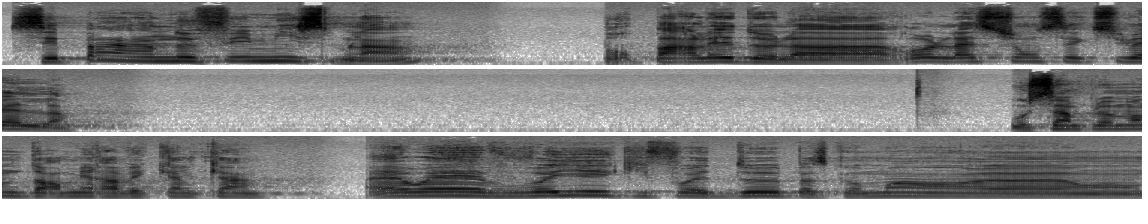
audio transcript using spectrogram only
ce n'est pas un euphémisme là, hein, pour parler de la relation sexuelle. Ou simplement de dormir avec quelqu'un. Eh ouais, vous voyez qu'il faut être deux parce qu'au moins euh,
